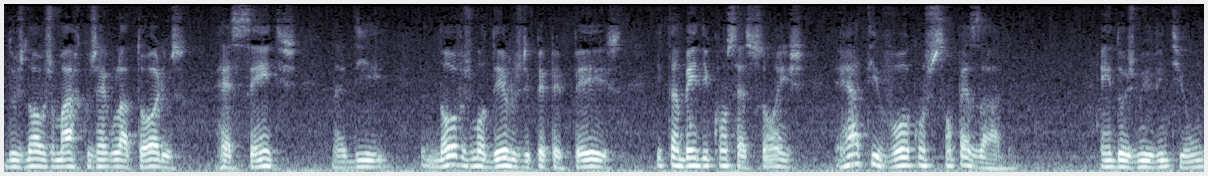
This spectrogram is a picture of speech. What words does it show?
dos novos marcos regulatórios recentes, né, de novos modelos de PPPs e também de concessões, reativou a construção pesada. Em 2021,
